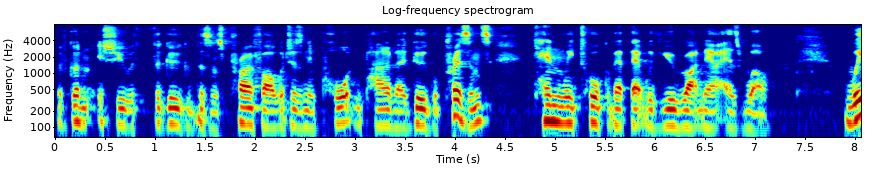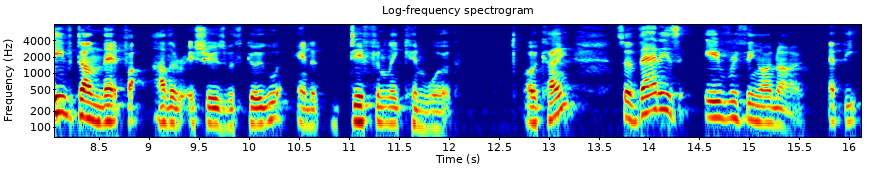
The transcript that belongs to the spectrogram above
we've got an issue with the Google Business Profile, which is an important part of our Google presence. Can we talk about that with you right now as well? We've done that for other issues with Google, and it definitely can work. Okay, so that is everything I know. At the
